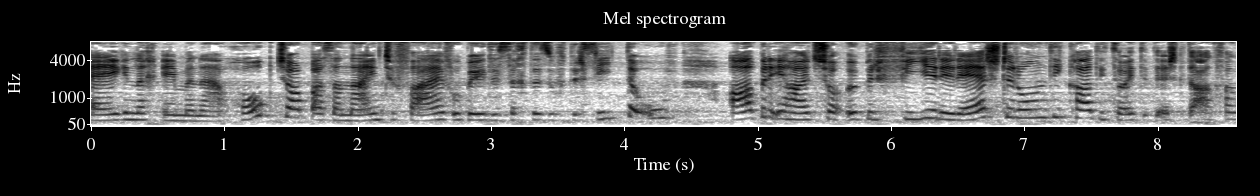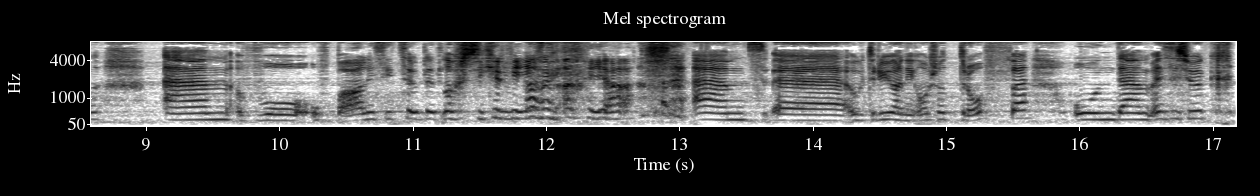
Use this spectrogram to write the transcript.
eigentlich in einem Hauptjob, also 9 to 5, und bilden sich das auf der Seite auf. Aber ich hatte schon über vier in der ersten Runde gehabt, die zweite hat erst angefangen, ähm, wo auf Bali sind zügelt, lustigerweise. Oh. ja. Ähm, äh, und drei habe ich auch schon getroffen. Und ähm, es ist wirklich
